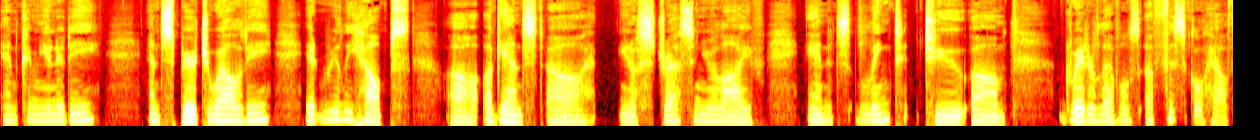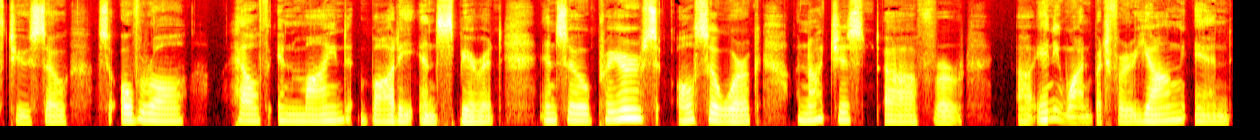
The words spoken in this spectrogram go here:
and community and spirituality, it really helps uh, against uh, you know stress in your life, and it's linked to um, greater levels of physical health too. So, so overall health in mind, body, and spirit. And so prayers also work not just uh, for uh, anyone, but for young and,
